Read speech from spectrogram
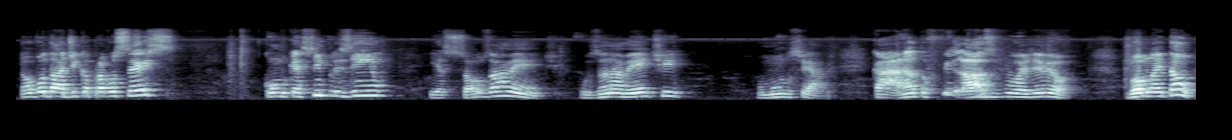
Então vou dar a dica para vocês, como que é simplesinho e é só usar a mente. Usando a mente, o mundo se abre. Caramba, tô filósofo hoje, meu. Vamos lá então?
